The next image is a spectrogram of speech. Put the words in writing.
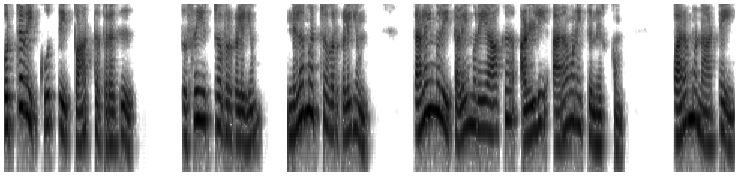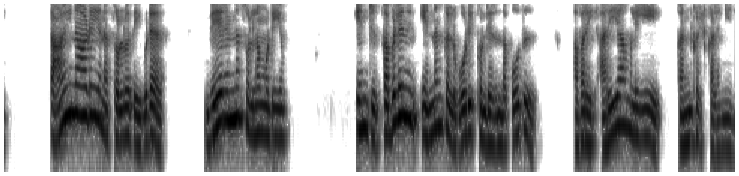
கொற்றவை கூத்தை பார்த்த பிறகு திசையற்றவர்களையும் நிலமற்றவர்களையும் தலைமுறை தலைமுறையாக அள்ளி அரவணைத்து நிற்கும் பரம்பு நாட்டை தாய்நாடு என சொல்வதை விட வேறென்ன சொல்ல முடியும்? என்று கபிலனின் எண்ணங்கள் ஓடிக்கொண்டிருந்த போது அவரை அறியாமலேயே கண்கள் கலங்கின.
